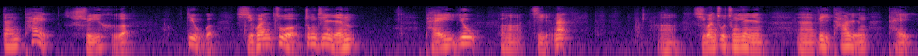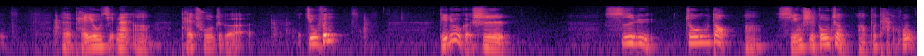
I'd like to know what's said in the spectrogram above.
但太随和；第五个喜欢做中间人，排忧啊解难。啊，喜欢做中间人，嗯，为他人排，呃，排忧解难啊，排除这个纠纷。第六个是思虑周到啊，行事公正啊，不袒护。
